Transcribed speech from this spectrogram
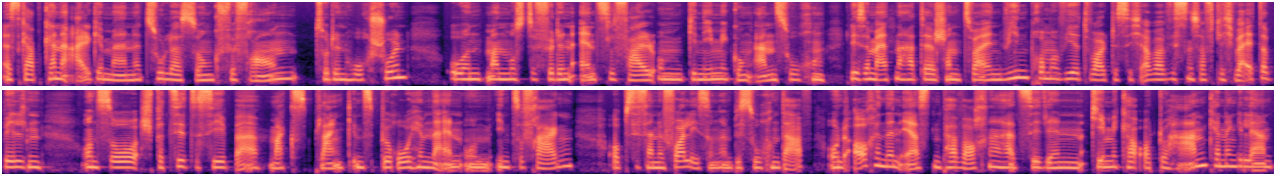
Es gab keine allgemeine Zulassung für Frauen zu den Hochschulen und man musste für den Einzelfall um Genehmigung ansuchen. Lise Meitner hatte ja schon zwar in Wien promoviert, wollte sich aber wissenschaftlich weiterbilden und so spazierte sie bei Max Planck ins Büro hinein, um ihn zu fragen, ob sie seine Vorlesungen besuchen darf. Und auch in den ersten paar Wochen hat sie den Chemiker Otto Hahn kennengelernt,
